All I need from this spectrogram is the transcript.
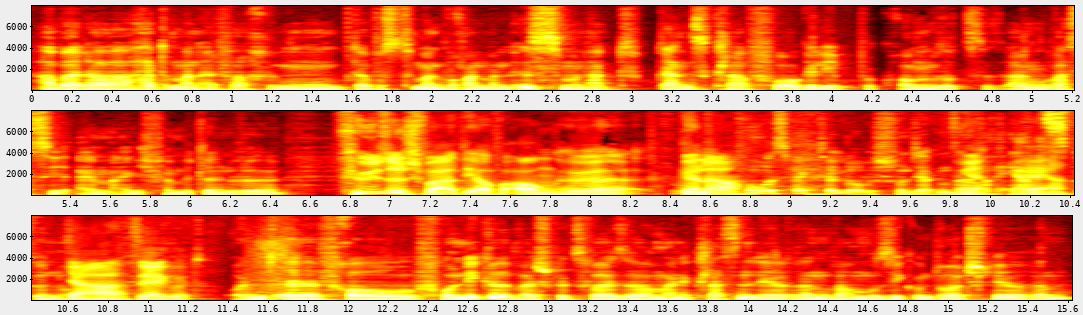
Aber da hatte man einfach, ein, da wusste man, woran man ist. Man hat ganz klar vorgelebt bekommen, sozusagen, was sie einem eigentlich vermitteln will. Physisch war die auf Augenhöhe, genau. Vom Respekt her, glaube ich schon. Die hat uns ja, einfach ernst ja, genommen. Ja, sehr gut. Und äh, Frau, Frau Nickel beispielsweise war meine Klassenlehrerin, war Musik- und Deutschlehrerin.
